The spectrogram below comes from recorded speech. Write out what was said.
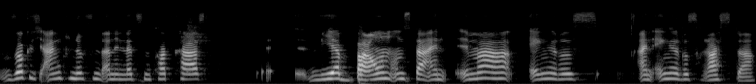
wirklich anknüpfend an den letzten Podcast, äh, wir bauen uns da ein immer engeres, ein engeres Raster.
